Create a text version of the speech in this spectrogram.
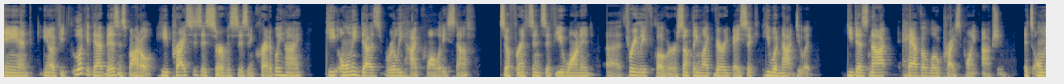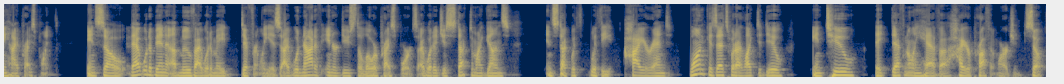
And, you know, if you look at that business model, he prices his services incredibly high. He only does really high quality stuff. So, for instance, if you wanted a three leaf clover or something like very basic, he would not do it. He does not have a low price point option. It's only high price point. And so that would have been a move I would have made differently is I would not have introduced the lower price boards. I would have just stuck to my guns and stuck with with the higher end. One, because that's what I like to do. And two, they definitely have a higher profit margin. So,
